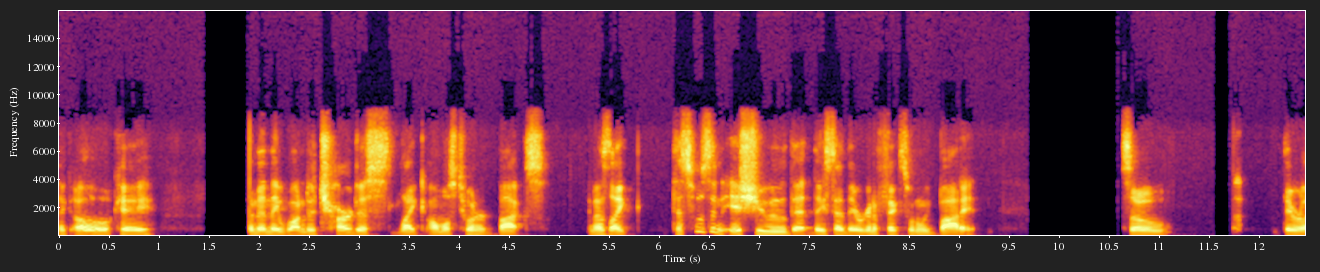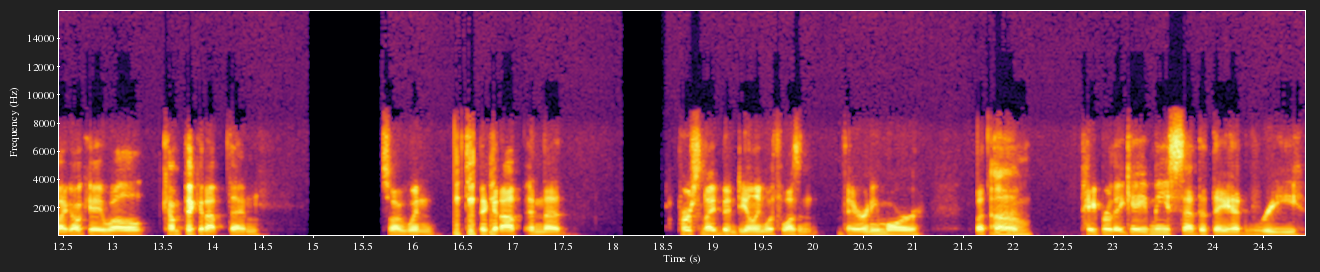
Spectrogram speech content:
Like, "Oh, okay." And then they wanted to charge us like almost 200 bucks. And I was like, this was an issue that they said they were going to fix when we bought it. So they were like, okay, well, come pick it up then. So I went to pick it up, and the person I'd been dealing with wasn't there anymore. But the Oh, paper they gave me said that they had reset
